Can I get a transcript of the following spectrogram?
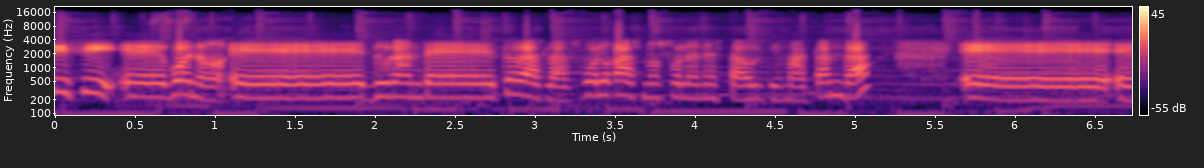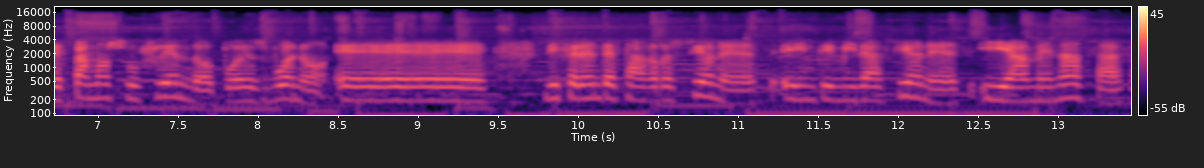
Sí, sí, eh, bueno, eh, durante todas las huelgas, no solo en esta última tanda, eh, estamos sufriendo, pues bueno, diferentes agresiones, intimidaciones y amenazas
